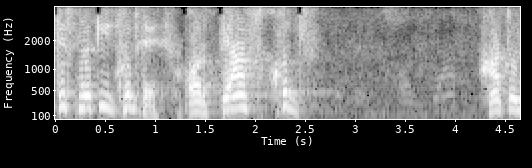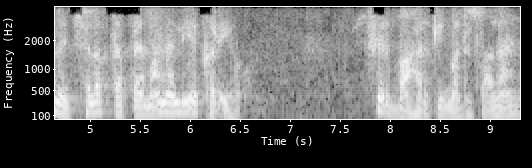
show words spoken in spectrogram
किस्म की खुद है और प्यास खुद हाथों में छलकता पैमाना लिए खड़ी हो। फिर बाहर की मधुशालाएँ,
